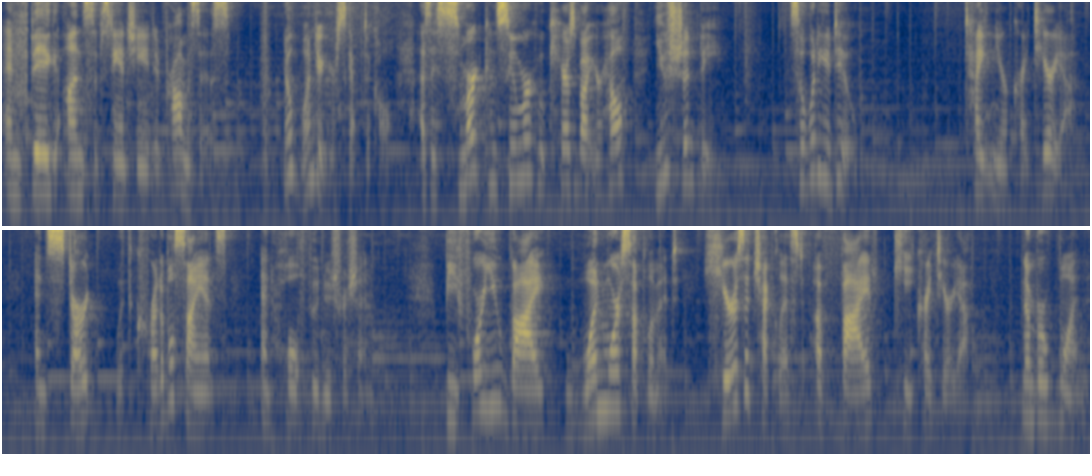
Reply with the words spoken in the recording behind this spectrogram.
and big unsubstantiated promises. No wonder you're skeptical. As a smart consumer who cares about your health, you should be. So what do you do? Tighten your criteria and start with credible science and whole food nutrition. Before you buy one more supplement, here's a checklist of five key criteria. Number one,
